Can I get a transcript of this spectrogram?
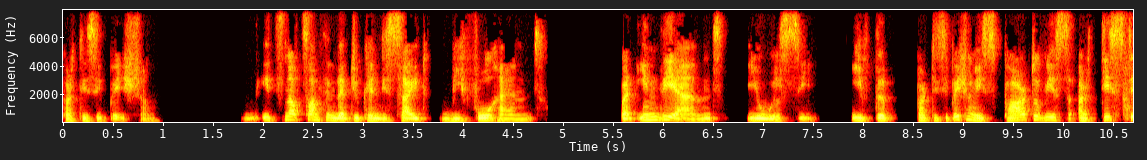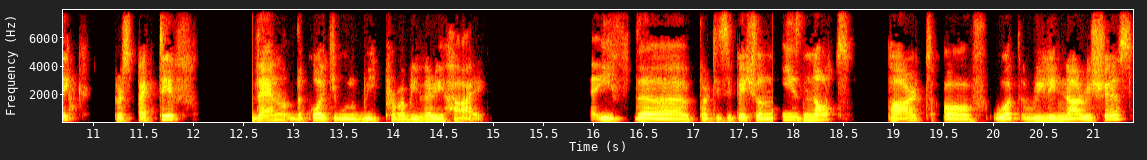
participation. It's not something that you can decide beforehand, but in the end, you will see if the participation is part of his artistic perspective then the quality will be probably very high. If the participation is not part of what really nourishes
